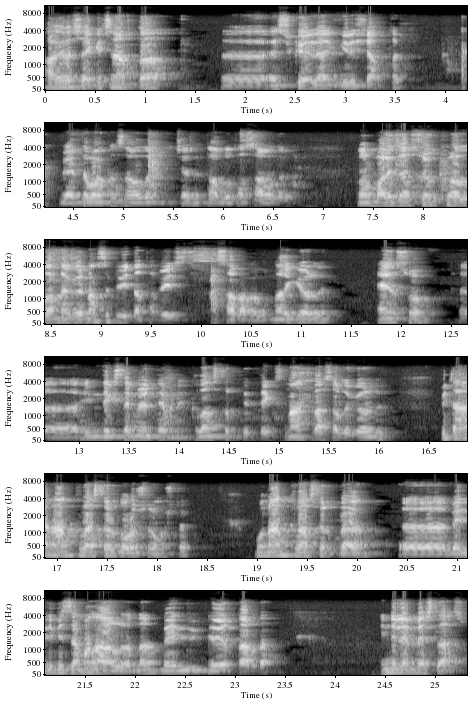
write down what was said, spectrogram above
Arkadaşlar geçen hafta e, SQL'e giriş yaptık. Veri tabanı tasarladık, içerisinde tablo tasarladık. Normalizasyon kurallarına göre nasıl bir database tasarlanır bunları gördük. En son e, indeksleme yöntemini, clustered index, non-clustered'ı gördük. Bir tane non-clustered oluşturmuştuk. Bu non-clustered'ların e, belli bir zaman aralığında, belli bir periyotlarda indirlenmesi lazım.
